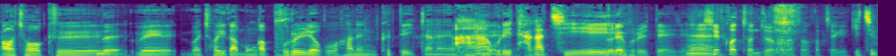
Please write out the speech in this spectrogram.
어, 저 그, 네. 왜, 뭐, 저희가 뭔가 부르려고 하는 그때 있잖아요. 아, 네. 우리 다 같이 노래 부를 때 이제 네. 실컷 전주하고 나서 갑자기 기침.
